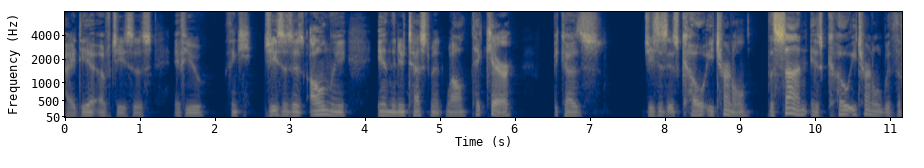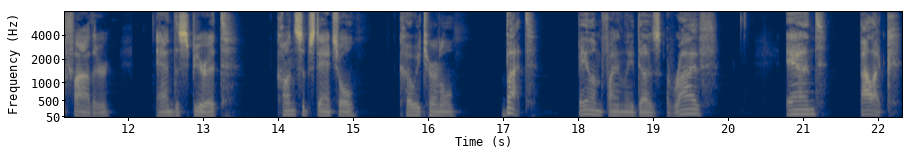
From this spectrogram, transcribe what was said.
idea of Jesus? If you think Jesus is only in the New Testament, well, take care because Jesus is co eternal. The Son is co eternal with the Father and the Spirit, consubstantial, co eternal. But Balaam finally does arrive, and Balak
